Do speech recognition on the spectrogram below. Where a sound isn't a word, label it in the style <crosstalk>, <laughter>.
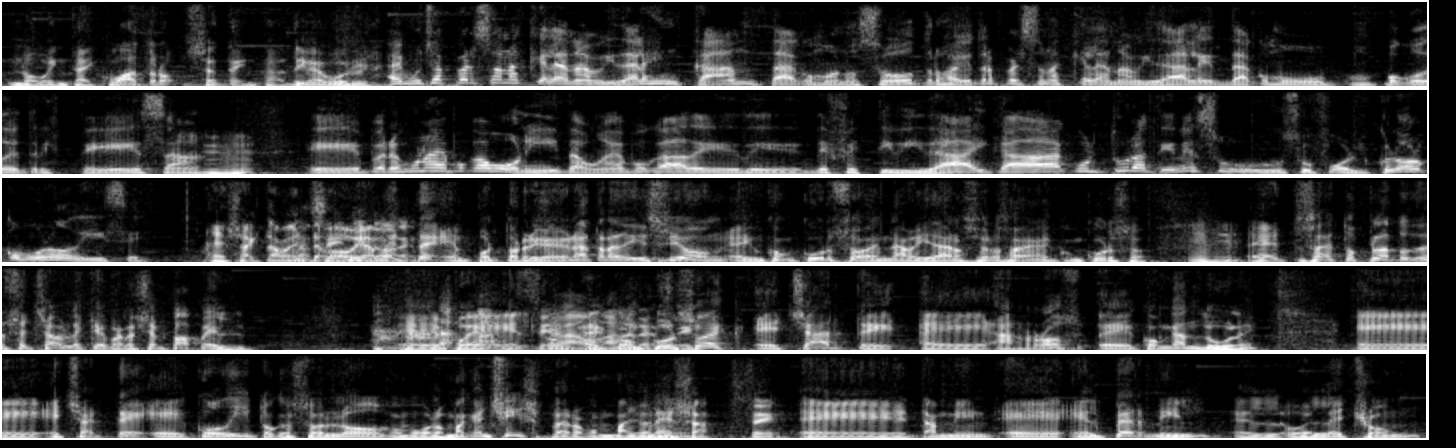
787-622-9470. Dime, Burby. Hay muchas personas que la Navidad les encanta, como nosotros. Hay otras personas que la Navidad les da como un poco de tristeza. Eh, pero es una época bonita, una época de, de- de festividad. Y cada cultura tiene su, su folclore, como uno dice. Exactamente. Así mismo Obviamente en Puerto Rico hay una tradición, hay un concurso en Navidad, no sé si lo saben el concurso. Eh, ¿Tú sabes estos platos desechables que parecen papel? Eh, pues el, <laughs> Sí, a la el madre, concurso sí. es echarte eh, arroz eh, con gandules, eh, echarte eh, codito, que son los, como los mac and cheese, pero con mayonesa. Sí. Eh, también eh, el pernil el, o el lechón.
